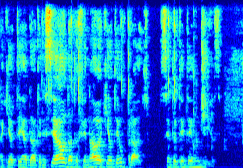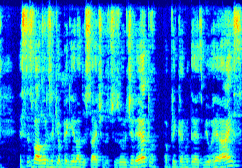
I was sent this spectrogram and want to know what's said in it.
Aqui eu tenho a data inicial, data final, aqui eu tenho o prazo, 181 dias. Esses valores aqui eu peguei lá do site do Tesouro Direto, aplicando 10 mil reais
